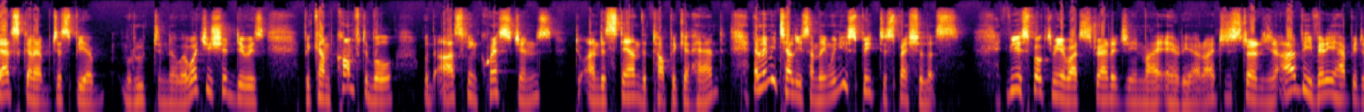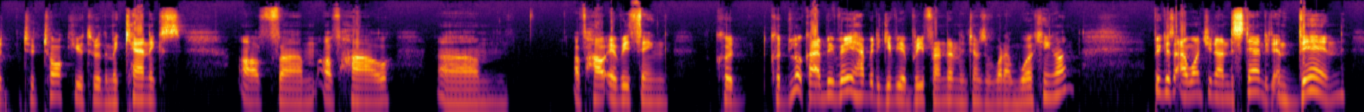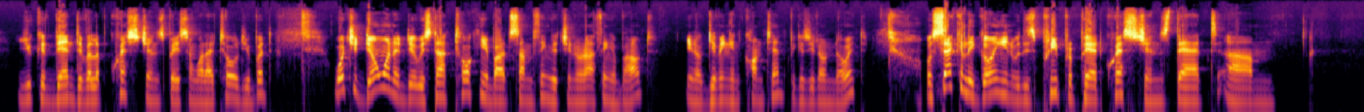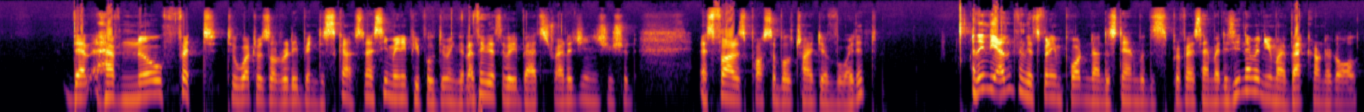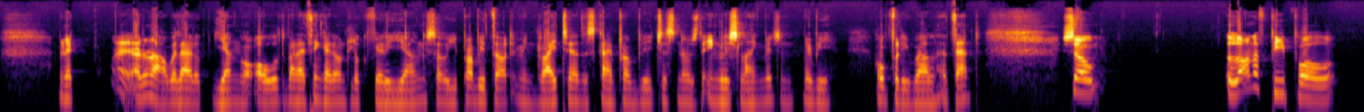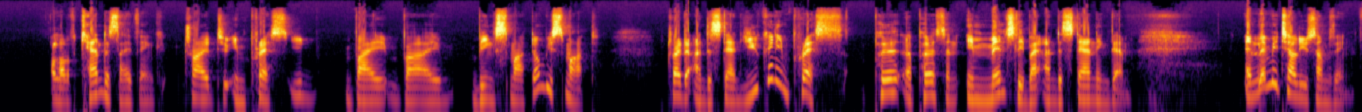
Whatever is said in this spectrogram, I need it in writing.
That's going to just be a route to nowhere. What you should do is become comfortable with asking questions to understand the topic at hand. And let me tell you something when you speak to specialists, if you spoke to me about strategy in my area, right, just strategy, I'd be very happy to, to talk you through the mechanics of um, of how um, of how everything could could look. I'd be very happy to give you a brief rundown in terms of what I'm working on because I want you to understand it. And then you could then develop questions based on what I told you. But what you don't want to do is start talking about something that you know nothing about, you know, giving in content because you don't know it. Or secondly, going in with these pre-prepared questions that um, that have no fit to what was already been discussed. And I see many people doing that. I think that's a very bad strategy, and you should, as far as possible, try to avoid it. I think the other thing that's very important to understand with this professor met is he never knew my background at all. I mean, I I, don't know whether I look young or old, but I think I don't look very young. So you probably thought, I mean, writer, this guy probably just knows the English language and maybe hopefully well at that. So a lot of people, a lot of candidates, I think, try to impress you by by being smart. Don't be smart. Try to understand. You can impress per, a person immensely by understanding them. And let me tell you something.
